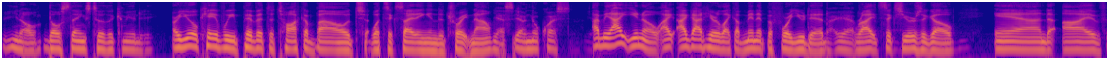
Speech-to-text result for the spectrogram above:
you know those things to the community. Are you okay if we pivot to talk about what's exciting in Detroit now? Yes, yeah, no question. I mean, I you know, I, I got here like a minute before you did, right, yeah. right? Six years ago. And I've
